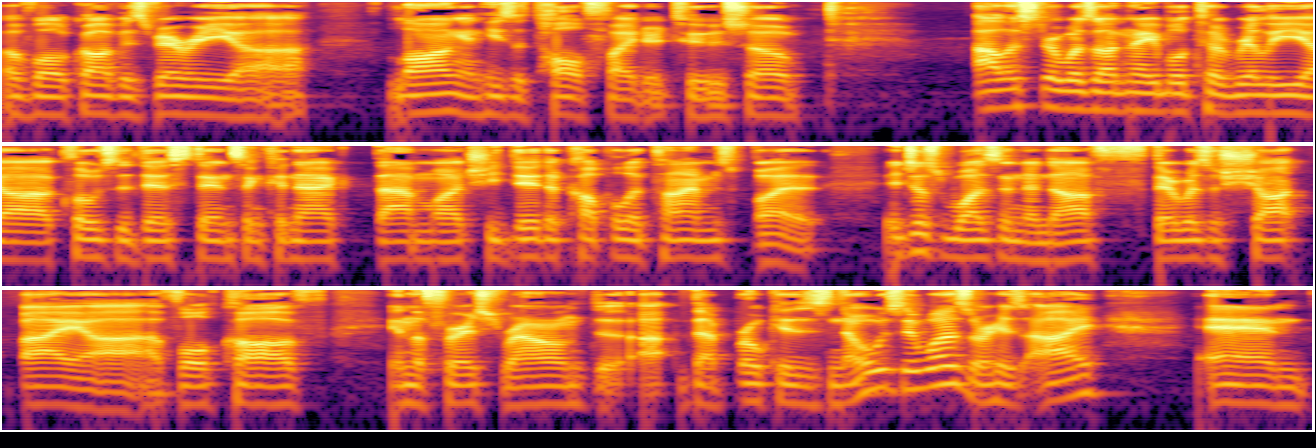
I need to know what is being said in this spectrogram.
of Volkov is very uh, long, and he's a tall fighter too. So. Alistair was unable to really uh, close the distance and connect that much. He did a couple of times, but it just wasn't enough. There was a shot by uh, Volkov in the first round uh, that broke his nose, it was, or his eye and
